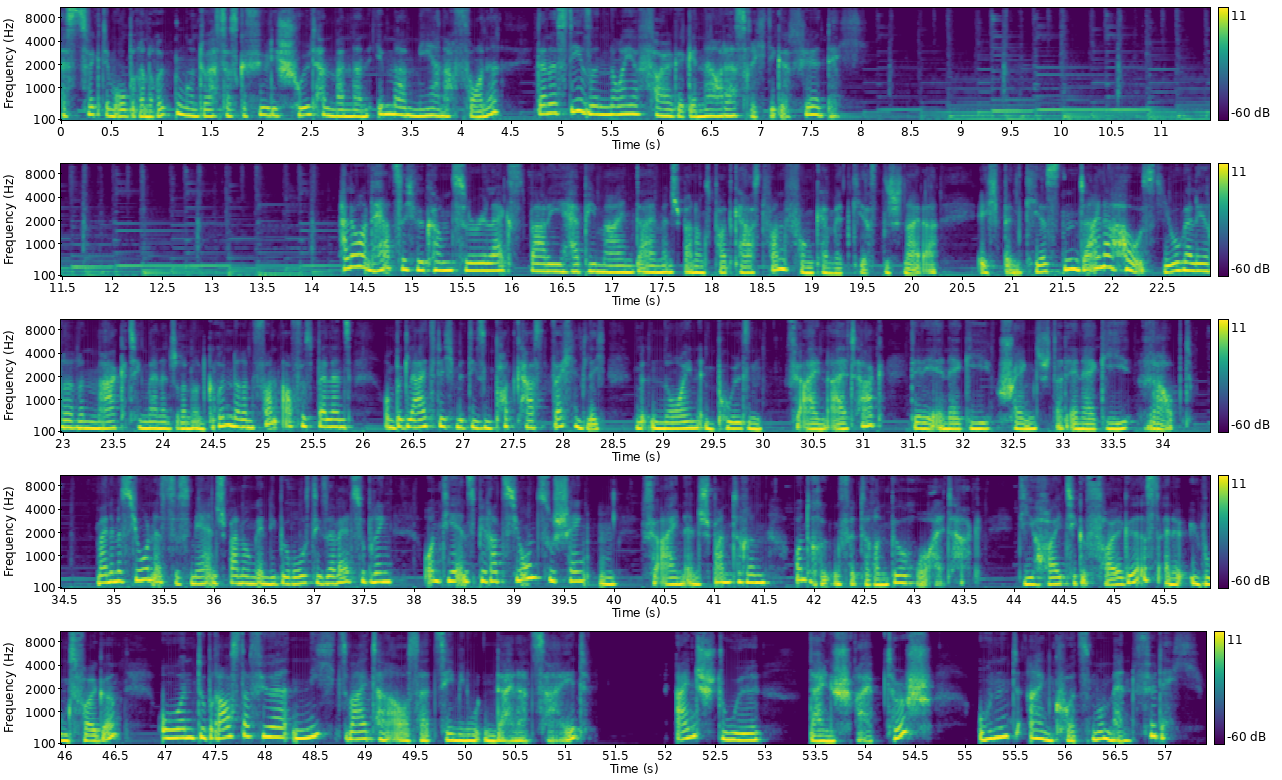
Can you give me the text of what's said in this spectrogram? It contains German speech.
es zwickt im oberen Rücken und du hast das Gefühl, die Schultern wandern immer mehr nach vorne, dann ist diese neue Folge genau das Richtige für dich. Hallo und herzlich willkommen zu Relaxed Body Happy Mind, deinem Entspannungspodcast von Funke mit Kirsten Schneider. Ich bin Kirsten, deine Host, Yogalehrerin, Marketingmanagerin und Gründerin von Office Balance und begleite dich mit diesem Podcast wöchentlich mit neuen Impulsen für einen Alltag, der dir Energie schenkt statt Energie raubt. Meine Mission ist es, mehr Entspannung in die Büros dieser Welt zu bringen und dir Inspiration zu schenken für einen entspannteren und rückenfitteren Büroalltag. Die heutige Folge ist eine Übungsfolge und du brauchst dafür nichts weiter außer 10 Minuten deiner Zeit, ein Stuhl, dein Schreibtisch und einen kurzen Moment für dich.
